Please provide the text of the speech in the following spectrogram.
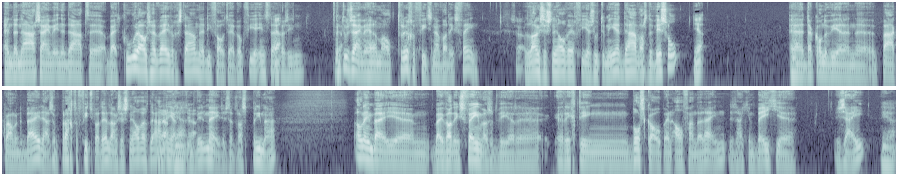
En daarna zijn we inderdaad eh, bij het Koerhuis hebben we even gestaan. Hè. Die foto hebben we ook via Insta Ja. gezien. En toen zijn we helemaal teruggefietst naar Waddingsveen. Zo. Langs de snelweg via Zoetermeer. Daar was de wissel. Ja. Eh, daar konden weer een eh, een paar kwamen erbij. Dat is een prachtig fietspad hè, langs de snelweg daar. Ja. En je had natuurlijk wind mee, dus dat was prima. Alleen bij, eh, bij Waddingsveen was het weer richting Boskoop en Alphen aan de Rijn. Dus had je een beetje zij. Ja,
